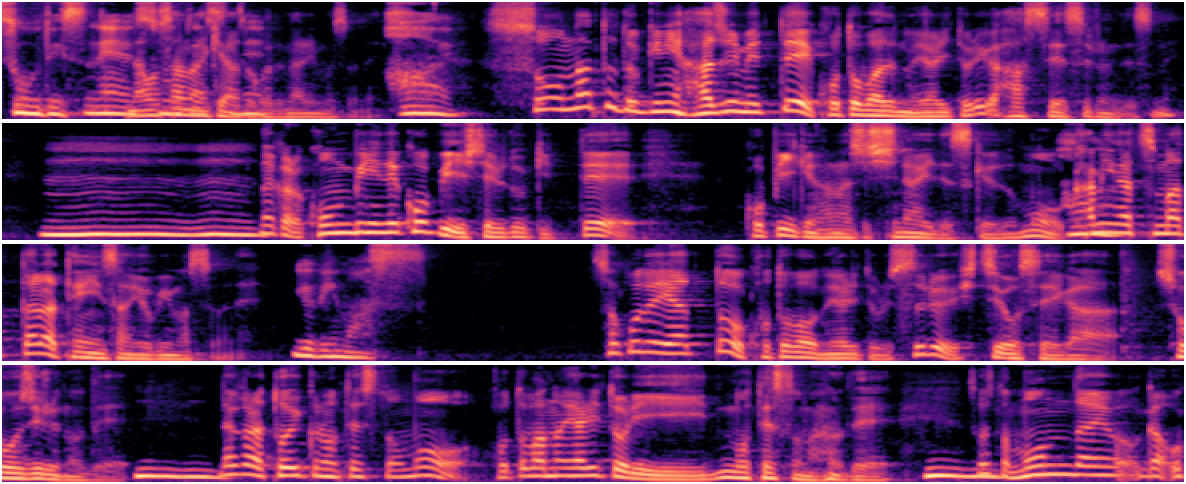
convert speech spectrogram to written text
そうですね。直さなきゃとかでなりますよね。はい。そうなった時に初めて言葉でのやり取りが発生するんですね。うんうん。だからコンビニでコピーしてる時って、コピー機の話しないですけれども、はい紙が詰まったら店員さん呼びますよね。呼びます。そこでやっと言葉のやり取りする必要性が生じるので、うんうんだから TOEIC のテストも言葉のやり取りのテストなので、うんうんそうすると問題が起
